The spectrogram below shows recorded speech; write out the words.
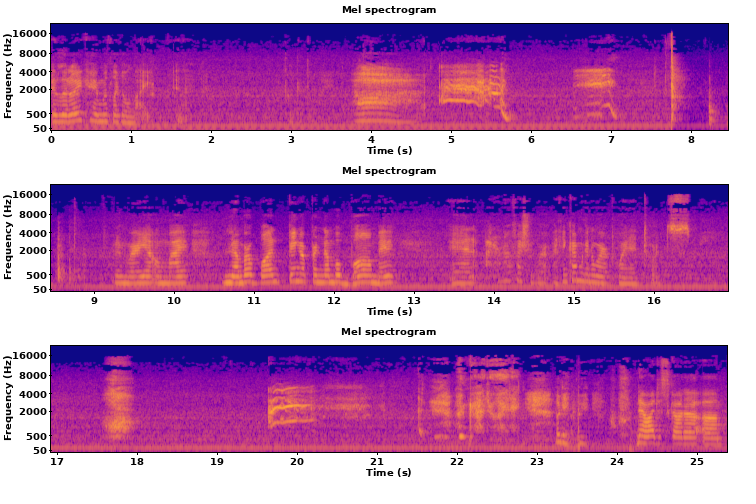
It literally came with like a light in it. Look at the light. Ah! I'm wearing it on my number one finger for number one, baby. And I don't know if I should wear it. I think I'm gonna wear it pointed towards me. I'm graduating. Okay, okay. Now I just gotta um,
